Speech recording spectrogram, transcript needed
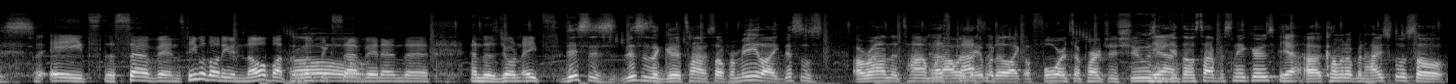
Yes. the eights, the sevens. People don't even know about the Oh. Olympic seven and the and the Jordan eights. This is this is a good time. So for me, like this was around the time when I was classic. able to like afford to purchase shoes Yeah. and get those type of sneakers. Yeah. Uh, coming up in high school, so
